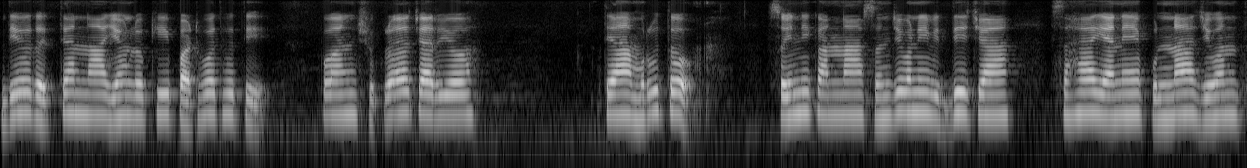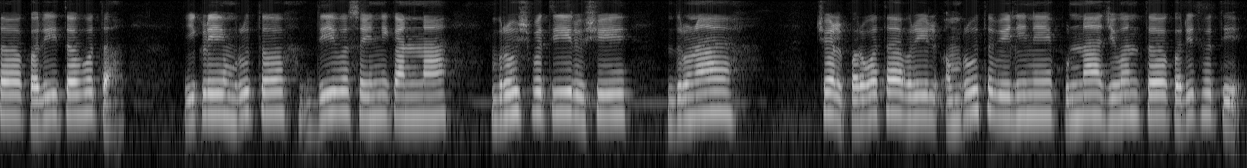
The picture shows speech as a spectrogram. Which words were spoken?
देव दैत्यांना यमलोकी पाठवत होते. पण शुक्राचार्य त्या मृत सैनिकांना संजीवनी विद्येच्या सहाय्याने पुन्हा जिवंत करीत होता. इकडे मृत देवसैनिकांना बृहस्पती ऋषी द्रोणाचल पर्वतावरील अमृतवेलीने पुन्हा जिवंत करीत होते.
